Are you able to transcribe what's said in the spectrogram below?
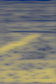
えっ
